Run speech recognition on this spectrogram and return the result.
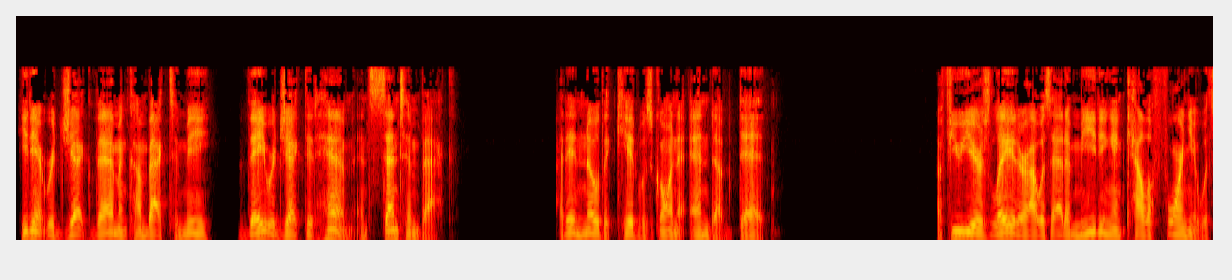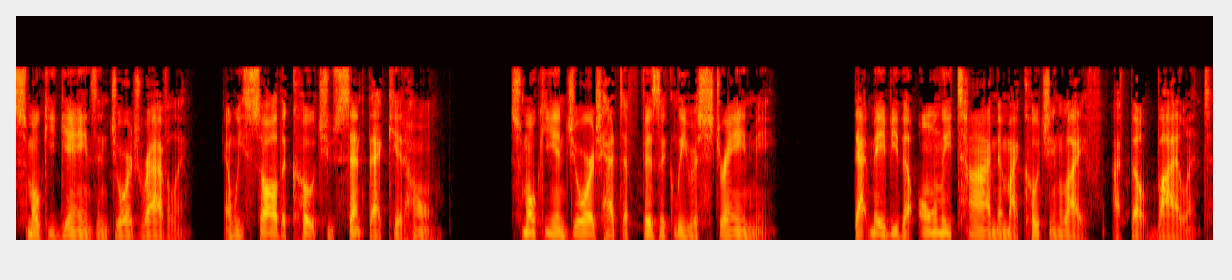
He didn't reject them and come back to me. They rejected him and sent him back. I didn't know the kid was going to end up dead. A few years later, I was at a meeting in California with Smokey Gaines and George Raveling, and we saw the coach who sent that kid home. Smokey and George had to physically restrain me. That may be the only time in my coaching life I felt violent.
